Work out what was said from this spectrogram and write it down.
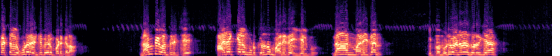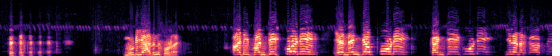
கட்டில கூட ரெண்டு பேரும் படுக்கலாம். நம்பி வந்துருச்சு அடைக்கலம் கொடுக்கிறது மனித இயல்பு. நான் மனிதன். இப்ப முடிவு என்னதான் சொல்றீங்க? முடியாதுன்னு சொல்றேன். அடி வஞ்சி கொடி என் நெஞ்ச பூடி கஞ்சி கூடி இல்லன காப்பி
